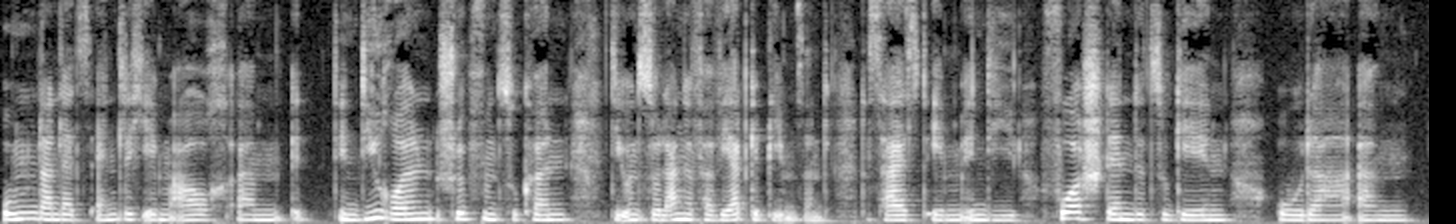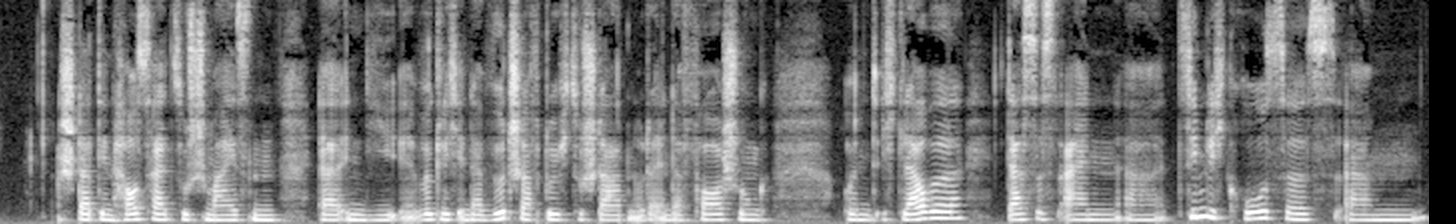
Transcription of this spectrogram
um dann letztendlich eben auch ähm, in die Rollen schlüpfen zu können, die uns so lange verwehrt geblieben sind. Das heißt eben in die Vorstände zu gehen oder ähm, statt den Haushalt zu schmeißen, äh, in die wirklich in der Wirtschaft durchzustarten oder in der Forschung und ich glaube, das ist ein äh, ziemlich großes, ähm,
